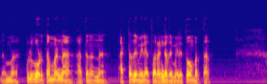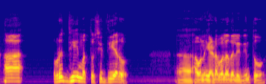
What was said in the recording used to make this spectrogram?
ನಮ್ಮ ಕುಲಗೋಡು ತಮ್ಮಣ್ಣ ಆತನನ್ನು ಅಟ್ಟದ ಮೇಲೆ ಅಥವಾ ರಂಗದ ಮೇಲೆ ತೊಗೊಂಬರ್ತಾನೆ. ಆ ವೃದ್ಧಿ ಮತ್ತು ಸಿದ್ಧಿಯರು ಅವನ ಎಡಬಲದಲ್ಲಿ ನಿಂತು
